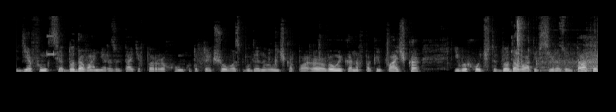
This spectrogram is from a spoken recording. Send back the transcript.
Є функція додавання результатів перерахунку. Тобто, якщо у вас буде невеличка е, велика навпаки пачка, і ви хочете додавати всі результати,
